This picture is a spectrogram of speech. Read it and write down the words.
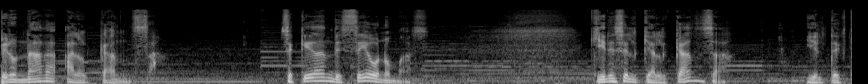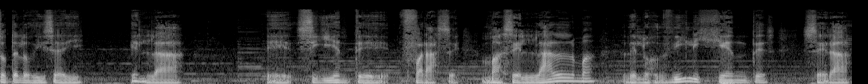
pero nada alcanza. Se queda en deseo nomás. ¿Quién es el que alcanza? Y el texto te lo dice ahí en la eh, siguiente frase, mas el alma de los diligentes será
